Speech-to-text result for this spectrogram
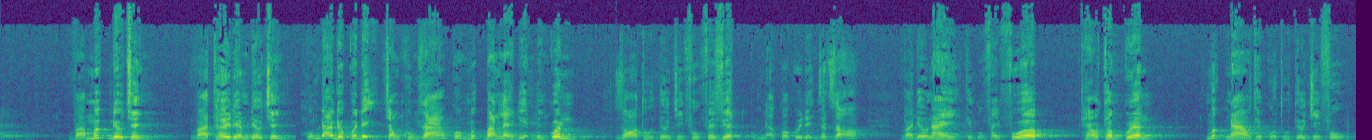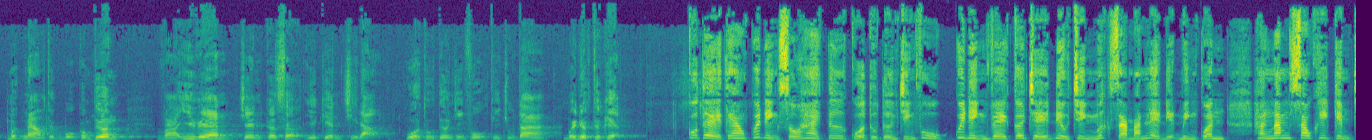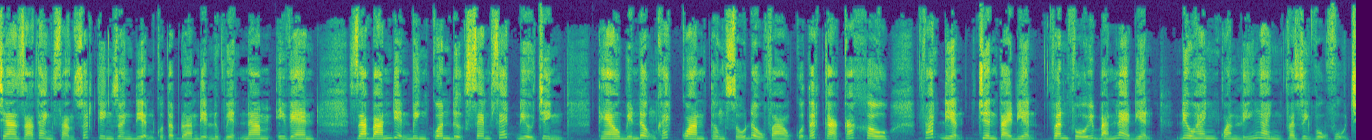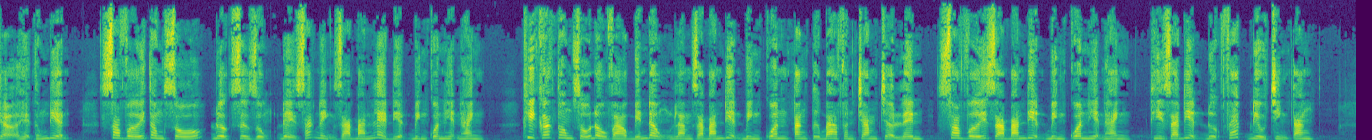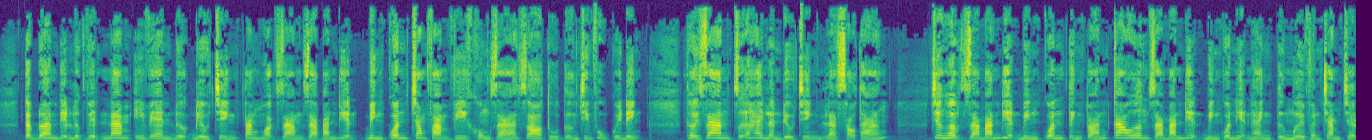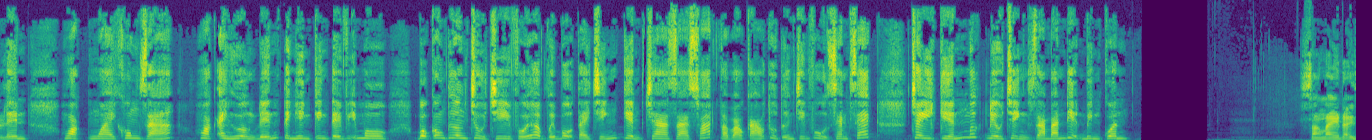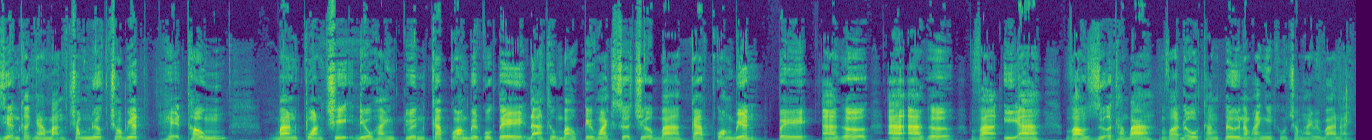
và mức điều chỉnh và thời điểm điều chỉnh cũng đã được quyết định trong khung giá của mức bán lẻ điện bình quân do Thủ tướng Chính phủ phê duyệt cũng đã có quy định rất rõ và điều này thì cũng phải phù hợp theo thẩm quyền mức nào thì của Thủ tướng Chính phủ, mức nào thì của Bộ Công Thương và EVN trên cơ sở ý kiến chỉ đạo của Thủ tướng Chính phủ thì chúng ta mới được thực hiện. Cụ thể, theo quyết định số 24 của Thủ tướng Chính phủ, quy định về cơ chế điều chỉnh mức giá bán lẻ điện bình quân, hàng năm sau khi kiểm tra giá thành sản xuất kinh doanh điện của Tập đoàn Điện lực Việt Nam EVN, giá bán điện bình quân được xem xét điều chỉnh theo biến động khách quan thông số đầu vào của tất cả các khâu phát điện, truyền tải điện, phân phối bán lẻ điện, điều hành quản lý ngành và dịch vụ phụ trợ hệ thống điện. So với thông số được sử dụng để xác định giá bán lẻ điện bình quân hiện hành khi các thông số đầu vào biến động làm giá bán điện bình quân tăng từ 3% trở lên so với giá bán điện bình quân hiện hành thì giá điện được phép điều chỉnh tăng. Tập đoàn Điện lực Việt Nam EVN được điều chỉnh tăng hoặc giảm giá bán điện bình quân trong phạm vi khung giá do Thủ tướng Chính phủ quy định. Thời gian giữa hai lần điều chỉnh là 6 tháng. Trường hợp giá bán điện bình quân tính toán cao hơn giá bán điện bình quân hiện hành từ 10% trở lên hoặc ngoài khung giá hoặc ảnh hưởng đến tình hình kinh tế vĩ mô, Bộ Công Thương chủ trì phối hợp với Bộ Tài chính kiểm tra, giả soát và báo cáo Thủ tướng Chính phủ xem xét cho ý kiến mức điều chỉnh giá bán điện bình quân. Sáng nay, đại diện các nhà mạng trong nước cho biết hệ thống Ban Quản trị điều hành tuyến cáp quang biển quốc tế đã thông báo kế hoạch sửa chữa 3 cáp quang biển PAG, AAG và IA vào giữa tháng 3 và đầu tháng 4 năm 2023 này.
